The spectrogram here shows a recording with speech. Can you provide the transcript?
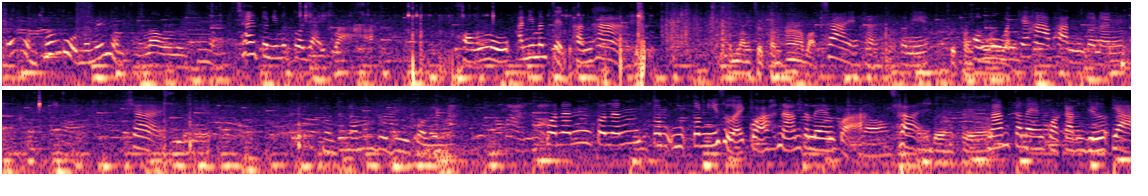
เอ๊ะผมช่วงดูดมันไม่เหมือนของเราเลยใช่ไหมใช่ตัวนี้มันตัวใหญ่กว่าค่ะ ของหนูอันนี้มัน7,500กำลัง 7,500บาทใช่ค่ะ ตัวนี้7,500ของหนูมันแค่ 5,000 ตัวนั้น ใช่ตัวนี้เหมือนตัวนั้นมันดูดีกว่าเลยเนาะตัวนั้นตัวนั้นตัวตัวนี้สวยกว่า น้ำจะแรงกว่าเหรอใช่ทองแดงแท้น้ำจะแรงกว่ากันเยอะอย่า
